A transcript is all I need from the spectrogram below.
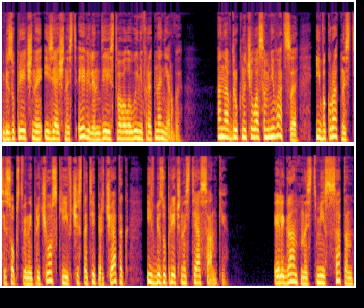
Безупречная изящность Эвелин действовала Уинифред на нервы. Она вдруг начала сомневаться и в аккуратности собственной прически, и в чистоте перчаток, и в безупречности осанки. Элегантность мисс Саттон,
